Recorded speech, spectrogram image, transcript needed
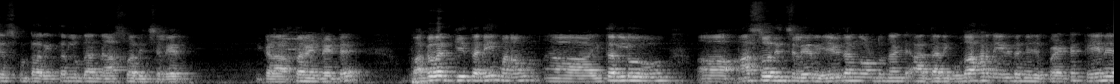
చేసుకుంటారు ఇతరులు దాన్ని ఆస్వాదించలేరు. ఇక్కడ అర్థం ఏంటంటే భగవద్గీతని మనం ఇతరులు ఆస్వాదించలేరు. ఏ విధంగా ఉంటుందంటే ఆ దానికి ఉదాహరణ ఏ విధంగా చెప్పాడంటే తేనె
